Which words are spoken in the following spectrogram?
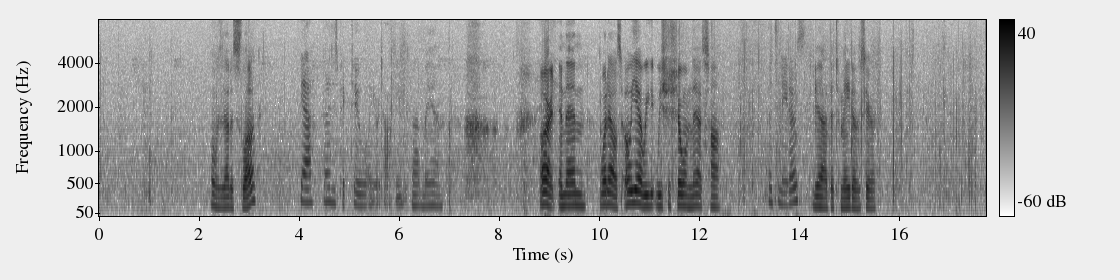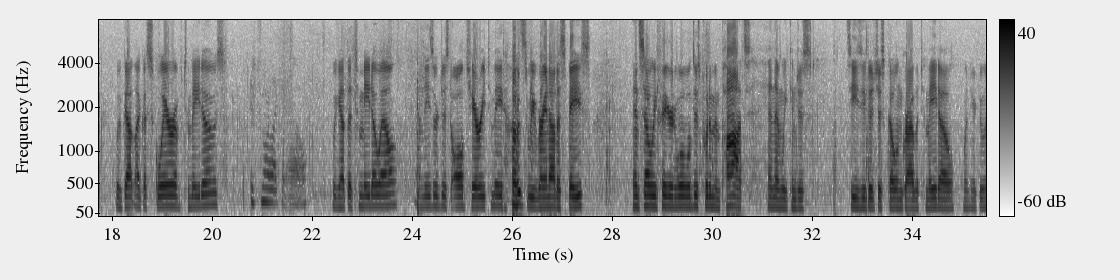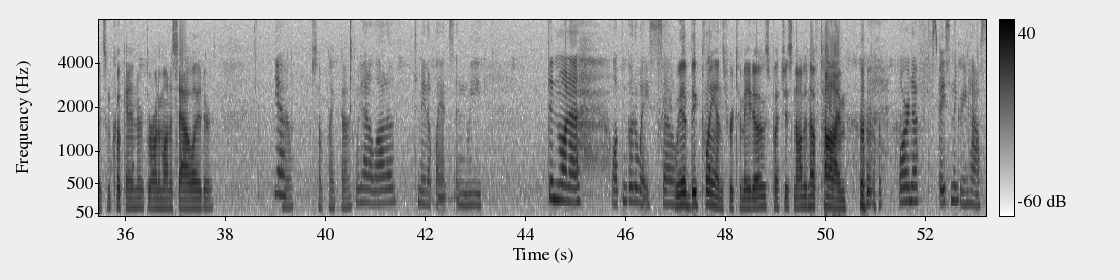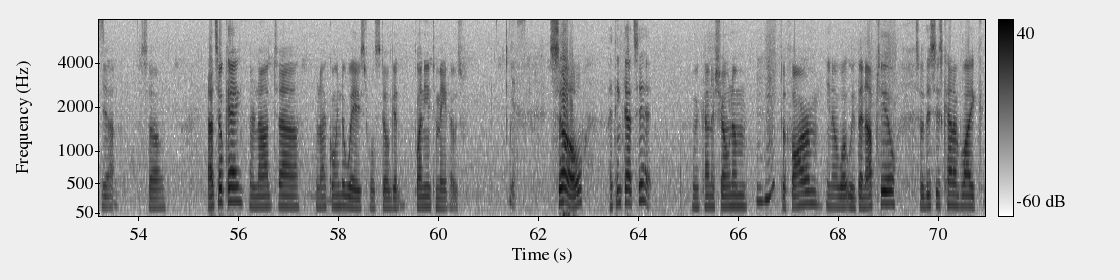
Oh, is that a slug? yeah, I just picked two while you were talking. Oh man. All right, and then what else? Oh yeah, we we should show them this, huh? The tomatoes. Yeah, the tomatoes here. We've got like a square of tomatoes. It's more like an L. We got the tomato L, and these are just all cherry tomatoes. we ran out of space, and so we figured, well, we'll just put them in pots, and then we can just. It's easy to just go and grab a tomato when you're doing some cooking or throwing them on a salad or Yeah. you know something like that. We had a lot of tomato plants, and we didn't want to let them go to waste. So We had big plans for tomatoes, but just not enough time. or enough space in the greenhouse. Yeah. So that's okay. They're not uh, they're not going to waste. We'll still get plenty of tomatoes. Yes. So I think that's it. We've kind of shown them Mhm. the farm, you know, what we've been up to. So this is kind of like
